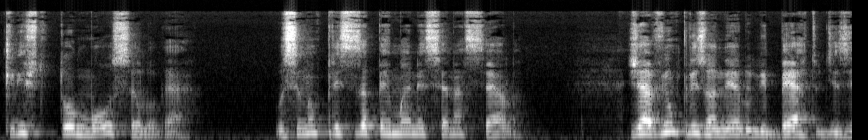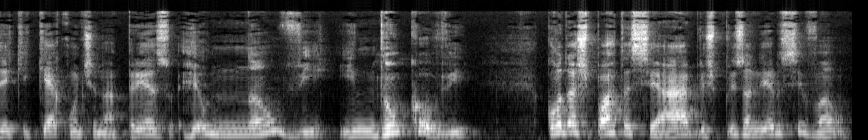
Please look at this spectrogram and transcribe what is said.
Cristo tomou o seu lugar. Você não precisa permanecer na cela. Já vi um prisioneiro liberto dizer que quer continuar preso? Eu não vi e nunca ouvi. Quando as portas se abrem, os prisioneiros se vão.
